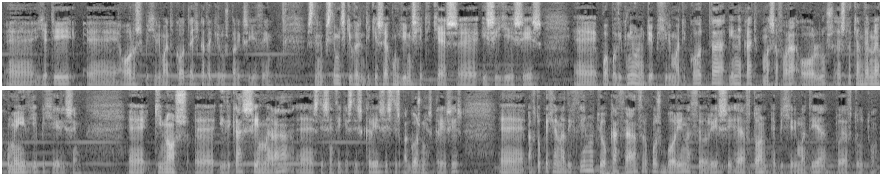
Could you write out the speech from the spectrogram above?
Ε, γιατί ε, ο όρος επιχειρηματικότητα έχει κατά καιρούς παρεξηγηθεί. Στην επιστήμη της κυβερνητικής έχουν γίνει σχετικές ε, εισηγήσεις ε, που αποδεικνύουν ότι η επιχειρηματικότητα είναι κάτι που μας αφορά όλους, έστω και αν δεν έχουμε ίδια επιχείρηση. Ε, Κοινώς, ε, ειδικά σήμερα, ε, στις συνθήκες της κρίσης, της παγκόσμιας κρίσης, ε, αυτό που έχει αναδειχθεί είναι ότι ο κάθε άνθρωπος μπορεί να θεωρήσει εαυτόν επιχειρηματία του εαυτού του.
